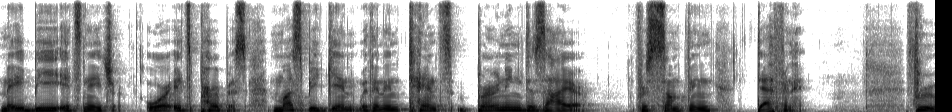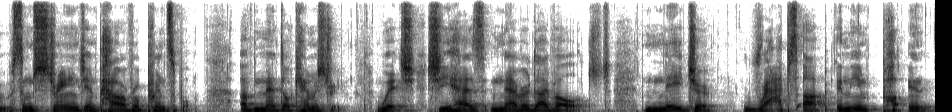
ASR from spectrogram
may be its nature or its purpose, must begin with an intense, burning desire for something definite. Through some strange and powerful principle of mental chemistry, which she has never divulged, nature wraps up in the impo- in,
